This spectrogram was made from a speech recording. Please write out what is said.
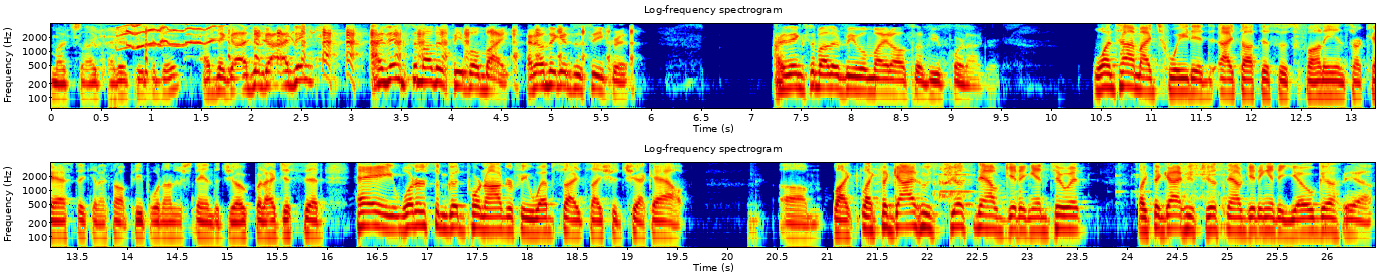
much like other people do. I think I think I think I think some other people might. I don't think it's a secret. I think some other people might also view pornography. One time I tweeted, I thought this was funny and sarcastic, and I thought people would understand the joke, but I just said, Hey, what are some good pornography websites I should check out? Um, like, like the guy who's just now getting into it, like the guy who's just now getting into yoga. Yeah.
